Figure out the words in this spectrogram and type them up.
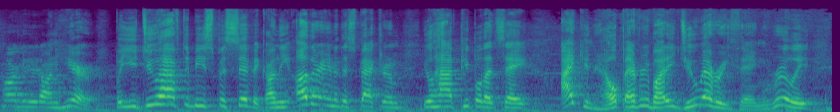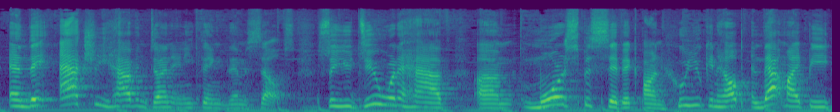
targeted on here. But you do have to be specific. On the other end of the spectrum, you'll have people that say, I can help everybody do everything, really. And they actually haven't done anything themselves. So you do want to have um, more specific on who you can help. And that might be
